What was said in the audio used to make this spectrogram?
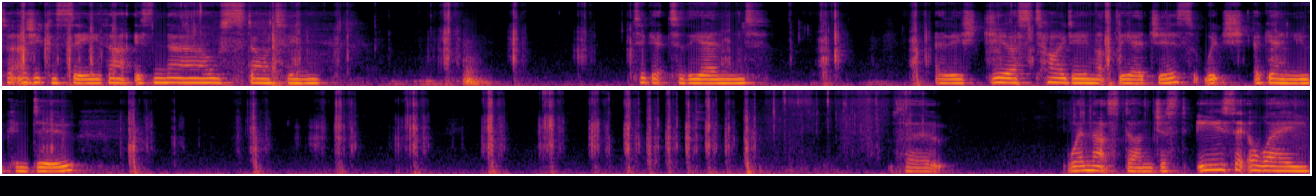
So as you can see, that is now starting to get to the end. Ellie's just tidying up the edges, which again you can do So when that's done, just ease it away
